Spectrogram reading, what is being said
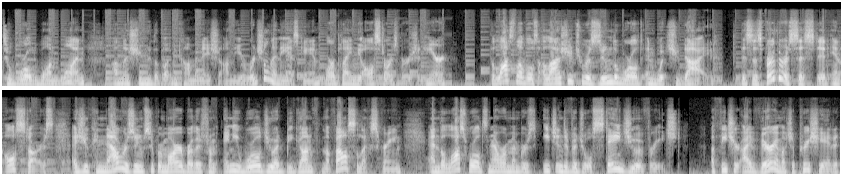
to World 1-1, unless you knew the button combination on the original NES game or playing the All-Stars version here. The Lost Levels allows you to resume the world in which you died. This is further assisted in All-Stars, as you can now resume Super Mario Bros. from any world you had begun from the file select screen, and the Lost Worlds now remembers each individual stage you have reached, a feature I very much appreciated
